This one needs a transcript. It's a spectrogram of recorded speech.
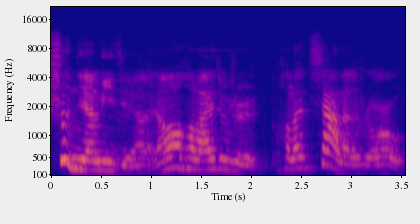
瞬间力竭，然后后来就是后来下来的时候，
